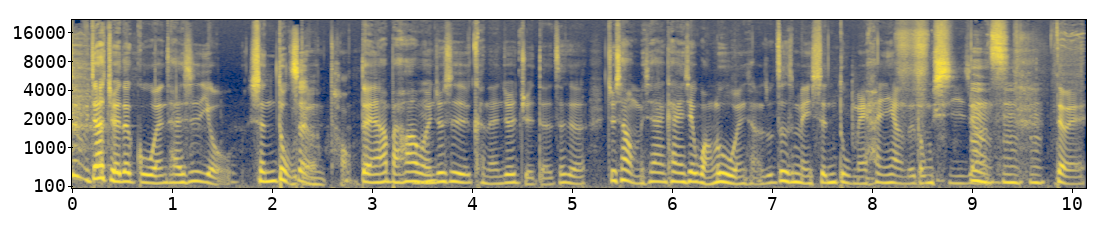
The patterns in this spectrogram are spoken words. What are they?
就比较觉得古文才是有深度的正统。对，然后白话文就是可能就觉得这个，嗯、就像我们现在看一些网络文，想说这个是没深度、没涵养的东西这样子。嗯嗯，嗯对。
